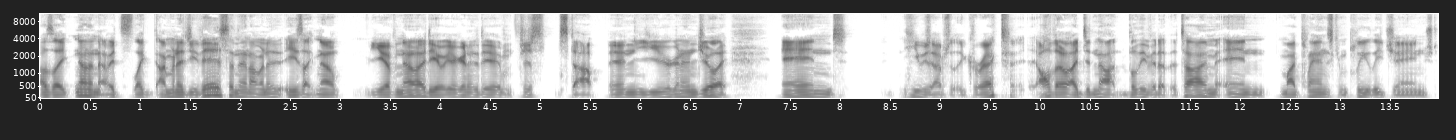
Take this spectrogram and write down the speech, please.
I was like, "No, no, no. It's like I'm gonna do this, and then I'm gonna." He's like, "No, you have no idea what you're gonna do. Just stop, and you're gonna enjoy." And he was absolutely correct, although I did not believe it at the time. And my plans completely changed.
